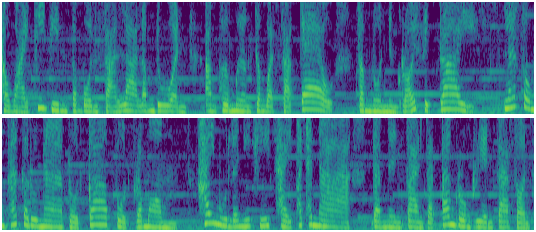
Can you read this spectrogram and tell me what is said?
ถวายที่ดินตำบลสารลาลำดวนอำเภอเมืองจังหวัดสระแก้วจำนวน 110 ไร่ และทรงพระกรุณาโปรดเกล้าโปรดกระหม่อม ให้มูลนิธิชัยพัฒนาดำเนินการจัดตั้งโรงเรียนการสอนก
